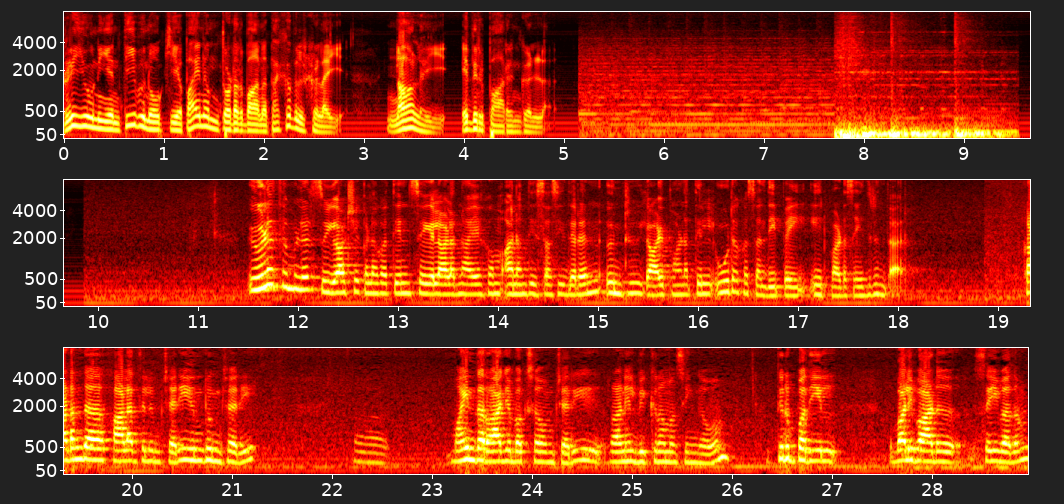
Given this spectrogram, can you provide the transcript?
ரீயூனியன் தீவு நோக்கிய பயணம் தொடர்பான தகவல்களை நாளை எதிர்பாருங்கள். ஈழத்தமிழர் சுயாட்சி கழகத்தின் செயலாளர் நாயகம் அனந்தி சசிதரன் இன்று யாழ்ப்பாணத்தில் ஊடக சந்திப்பை ஏற்பாடு செய்திருந்தார். கடந்த காலத்திலும் சரி இன்றும் சரி. மஹிந்த ராஜபக்சவும் சரி ரணில் விக்ரமசிங்கவும் திருப்பதியில் வழிபாடு செய்வதும்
